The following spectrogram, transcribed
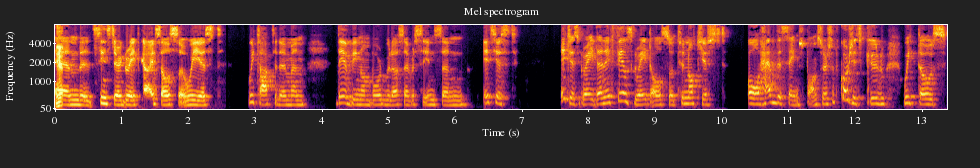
Yeah. And since they're great guys, also we just we talked to them and they've been on board with us ever since. And it's just it's just great, and it feels great also to not just all have the same sponsors. Of course, it's good with those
